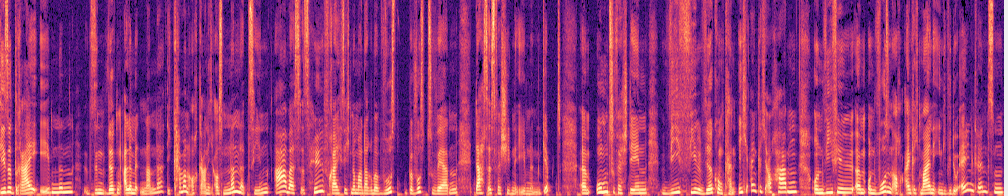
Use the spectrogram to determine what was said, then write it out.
diese drei Ebenen sind, wirken alle miteinander. Die kann man auch gar nicht auseinanderziehen, aber es ist hilfreich, sich nochmal darüber bewusst, bewusst zu werden, dass es verschiedene Ebenen gibt, ähm, um zu verstehen, wie viel Wirkung kann ich eigentlich auch haben und wie viel ähm, und wo sind auch eigentlich meine individuellen Grenzen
